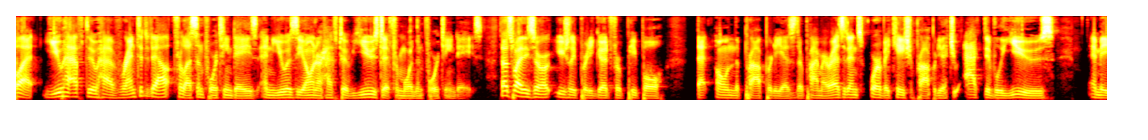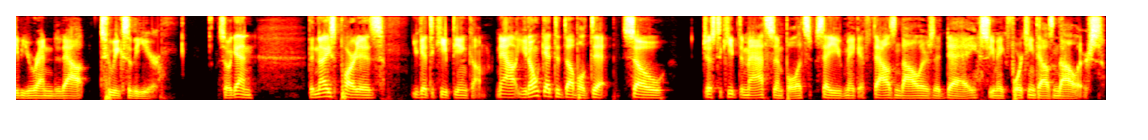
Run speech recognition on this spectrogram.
But you have to have rented it out for less than 14 days, and you as the owner have to have used it for more than 14 days. That's why these are usually pretty good for people that own the property as their primary residence or a vacation property that you actively use and maybe you rent it out two weeks of the year. So again, the nice part is you get to keep the income. Now you don't get to double dip. So just to keep the math simple, let's say you make $1,000 a day. So you make $14,000.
